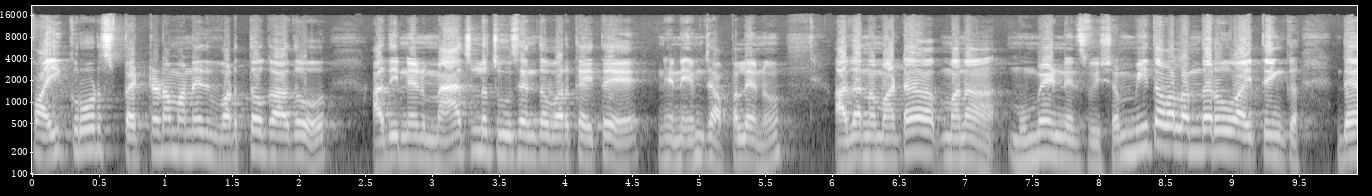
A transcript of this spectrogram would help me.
ఫైవ్ క్రోర్స్ పెట్టడం అనేది వర్తో కాదో అది నేను మ్యాచ్లో చూసేంత వరకు అయితే నేనేం చెప్పలేను. అదన్నమాట మన ముంబై ఇండియన్స్ విషయం. మిగతా వాళ్ళందరూ I think they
